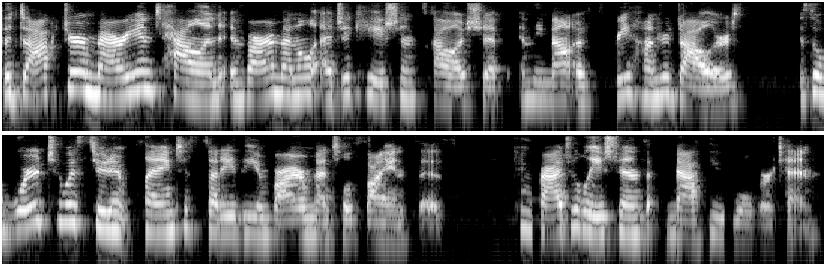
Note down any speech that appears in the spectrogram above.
The Dr. Marion Talon Environmental Education Scholarship in the amount of $300 is awarded to a student planning to study the environmental sciences. Congratulations, Matthew Wolverton.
